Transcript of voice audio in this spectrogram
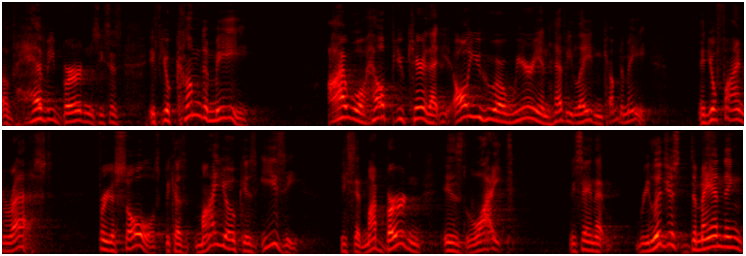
of heavy burdens, he says, if you'll come to me, I will help you carry that. All you who are weary and heavy laden, come to me, and you'll find rest for your souls because my yoke is easy. He said, My burden is light. He's saying that religious, demanding,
